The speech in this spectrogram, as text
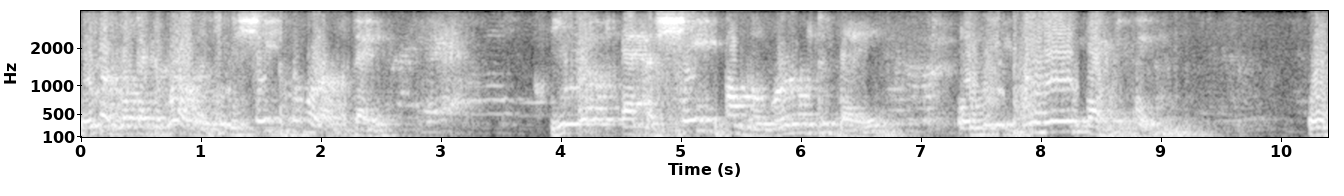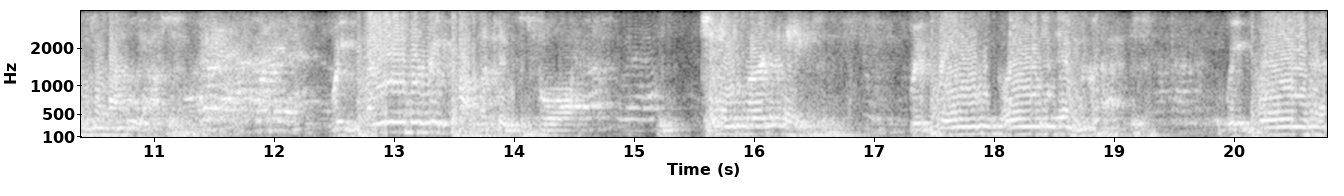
You look, look at the world and see the shape of the world today. You look at the shape of the world today, and we blame everything on somebody else. We blame the Republicans for January 8th. We blame, blame the Democrats. We blame the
